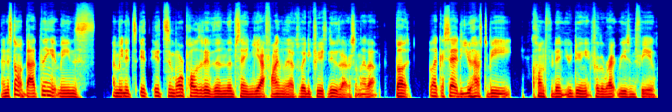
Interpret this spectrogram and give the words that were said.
And it's not a bad thing. It means, I mean, it's it, it's more positive than them saying, "Yeah, finally, I was waiting for you to do that" or something like that. But like I said, you have to be confident you're doing it for the right reason for you.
